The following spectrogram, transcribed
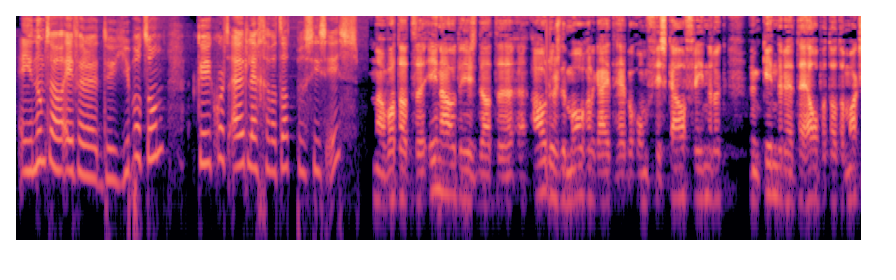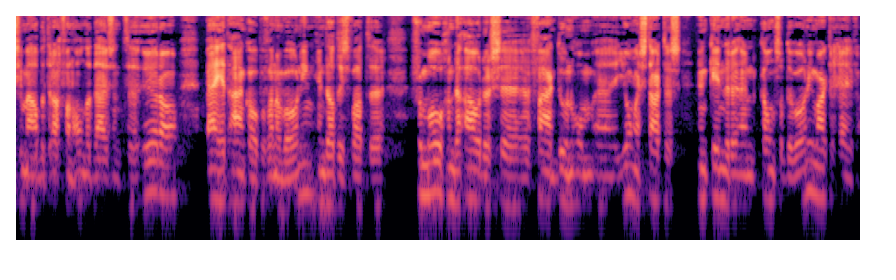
en je noemt al even de jubelton. Kun je kort uitleggen wat dat precies is? Nou, wat dat uh, inhoudt is dat uh, ouders de mogelijkheid hebben om fiscaal vriendelijk hun kinderen te helpen tot een maximaal bedrag van 100.000 euro bij het aankopen van een woning. En dat is wat vermogende ouders vaak doen om jonge starters hun kinderen een kans op de woningmarkt te geven.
